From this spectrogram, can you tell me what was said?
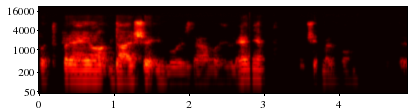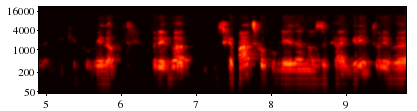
podprejo daljše in bolj zdravo življenje, o čemer bom zdajle nekaj povedal. Torej v shematsko pogledano, za kaj gre, torej v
